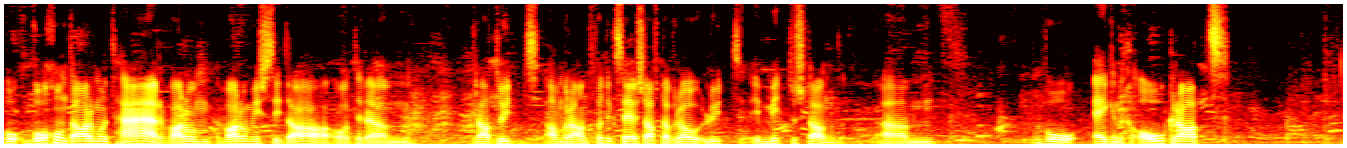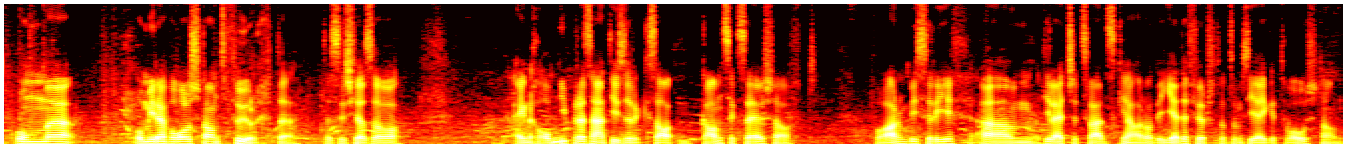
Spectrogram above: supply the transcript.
wo, wo, kommt Armut her? Warum, warum ist sie da? Oder ähm, gerade Leute am Rand von der Gesellschaft, aber auch Leute im Mittelstand, ähm, wo eigentlich auch gerade um, äh, um ihren Wohlstand fürchten. Das ist ja so eigentlich omnipräsent in unserer ganzen Gesellschaft, von arm bis reich, ähm, die letzten 20 Jahre. Oder? Jeder fürchtet um seinen eigenen Wohlstand.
